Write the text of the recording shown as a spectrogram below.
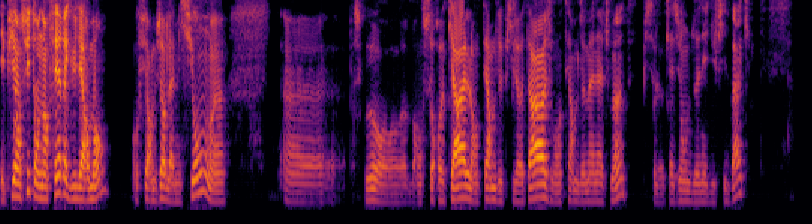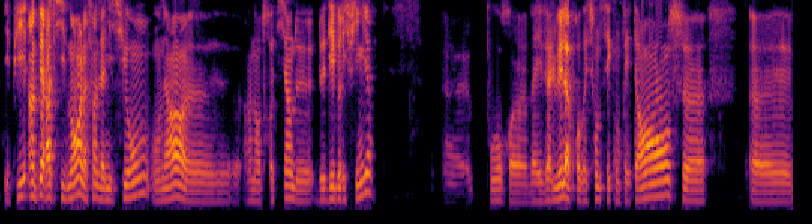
Et puis ensuite, on en fait régulièrement au fur et à mesure de la mission, euh, parce qu'on bah, se recale en termes de pilotage ou en termes de management, puis c'est l'occasion de donner du feedback. Et puis, impérativement, à la fin de la mission, on a un entretien de, débriefing pour bah, évaluer la progression de ses compétences, euh,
